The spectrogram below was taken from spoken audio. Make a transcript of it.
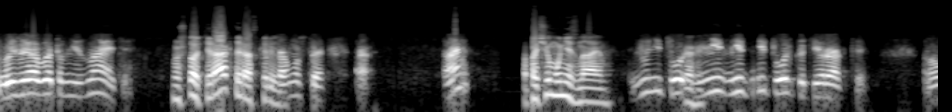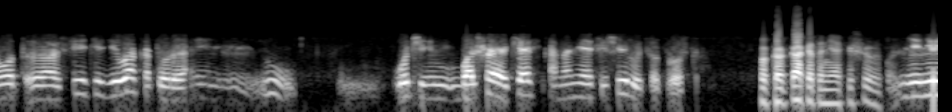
Вы же об этом не знаете, Ну что, теракты раскрыли? потому что... э, А? А почему не знаем? Ну, не, то, Как? не, не, не только теракты. Вот э, все эти дела, которые, они, ну, очень большая часть, она не афишируется просто. Как, как это не афишируется? Не, не,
